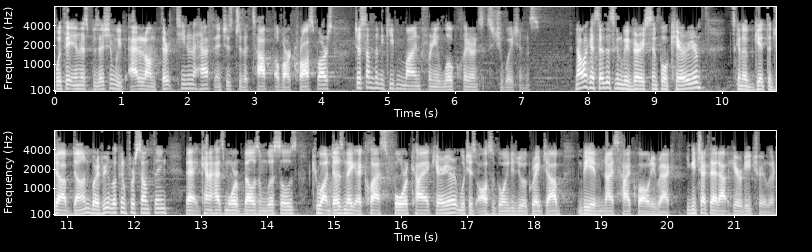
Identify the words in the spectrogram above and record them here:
With it in this position we've added on 13 and a half inches to the top of our crossbars, just something to keep in mind for any low clearance situations. Now like I said this is going to be a very simple carrier it's going to get the job done. But if you're looking for something that kind of has more bells and whistles, Kuat does make a class 4 kayak carrier, which is also going to do a great job and be a nice high quality rack. You can check that out here at eTrailer.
